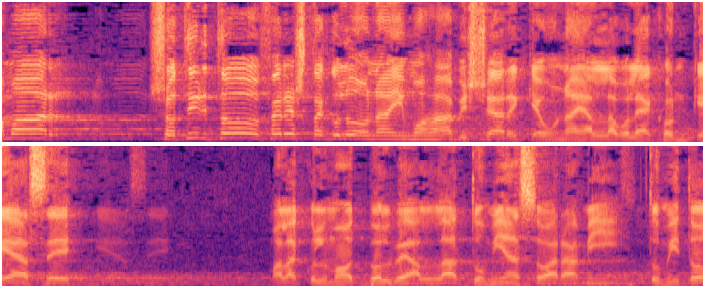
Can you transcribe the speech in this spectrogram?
আমার সতীর্থ ফেরেশতাগুলো নাই, মহাবিশ্বে আর কেউ নাই। আল্লাহ বলে, এখন কে আছে? মালাকুল মত বলবে, আল্লাহ, তুমি আছো আর আমি। তুমি তো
